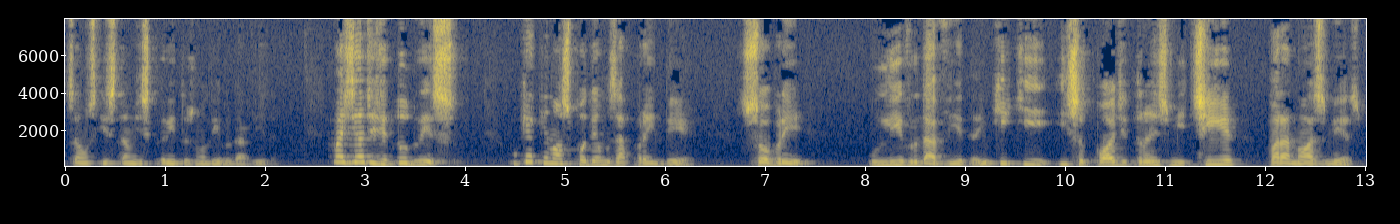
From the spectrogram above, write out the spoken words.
são os que estão inscritos no livro da vida. Mas diante de tudo isso, o que é que nós podemos aprender sobre o livro da vida? E o que, que isso pode transmitir para nós mesmos?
